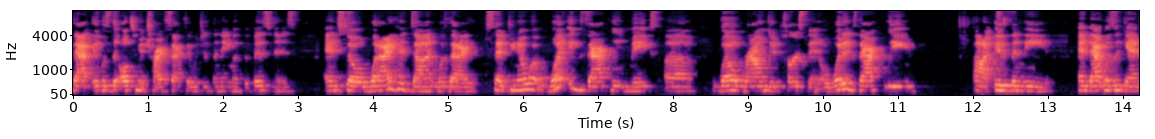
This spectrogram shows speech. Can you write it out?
that it was the ultimate trifecta, which is the name of the business. And so what I had done was that I said, you know what? What exactly makes a well-rounded person, or what exactly uh, is the need? And that was again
